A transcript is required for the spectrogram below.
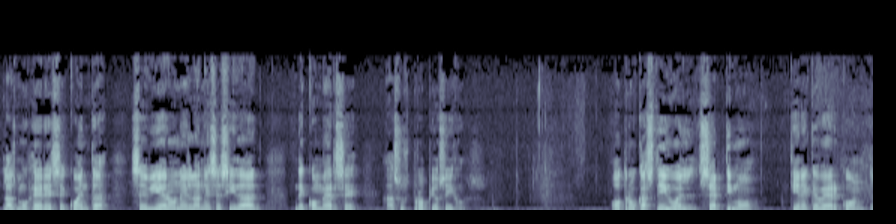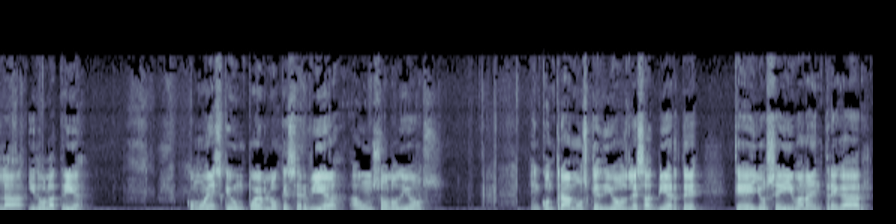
las mujeres se cuenta se vieron en la necesidad de comerse a sus propios hijos. Otro castigo, el séptimo, tiene que ver con la idolatría. ¿Cómo es que un pueblo que servía a un solo Dios, encontramos que Dios les advierte que ellos se iban a entregar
